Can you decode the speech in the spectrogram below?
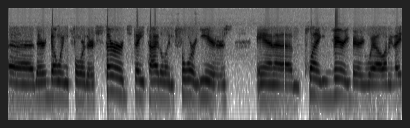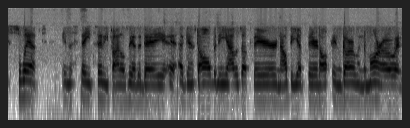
Uh, they're going for their third state title in four years and um, playing very, very well. I mean, they swept in the state semifinals the other day against Albany. I was up there, and I'll be up there in, in Garland tomorrow. And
